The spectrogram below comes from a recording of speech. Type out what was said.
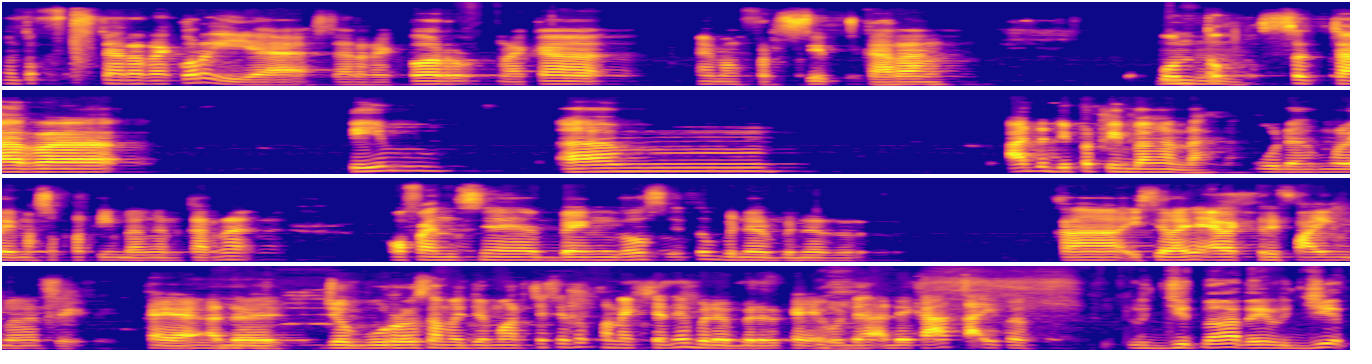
untuk secara rekor iya, secara rekor mereka emang first seed sekarang. Untuk secara tim em, ada di pertimbangan lah, udah mulai masuk pertimbangan karena offense-nya Bengals itu benar-benar istilahnya electrifying banget sih. Kayak ada Joe Burrow sama Jamar Chase itu connection-nya benar-benar kayak udah ada kakak itu. Legit banget ya, legit.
